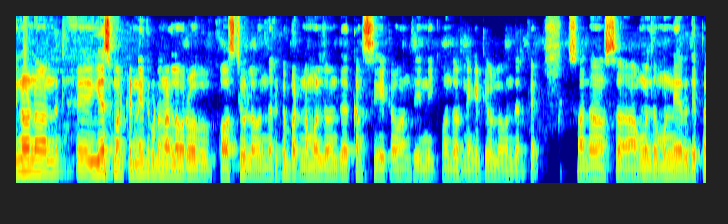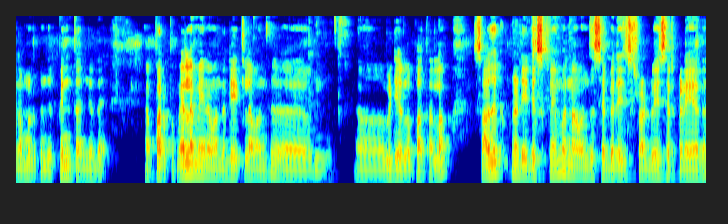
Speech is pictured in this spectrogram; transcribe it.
இன்னொன்று வந்துட்டு யூஎஸ் மார்க்கெட் நேற்று கூட நல்ல ஒரு பாசிட்டிவில் வந்திருக்கு. பட் நம்மளது வந்து கன்சிகேட்டிவாக வந்து இன்றைக்கி வந்து ஒரு நெகட்டிவில் வந்திருக்கு. ஸோ அதான் ஸோ அவங்களது முன்னேறுது இப்போ நம்மளுக்கு கொஞ்சம் பின்தங்குது. பார்ப்போம் எல்லாமே நம்ம அந்த டேட்டில் வந்து வீடியோவில் பார்த்துடலாம் ஸோ அதுக்கு முன்னாடி டிஸ்க்ளைமர் நான் வந்து செபி ரெஜிஸ்டர் அட்வைசர் கிடையாது.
